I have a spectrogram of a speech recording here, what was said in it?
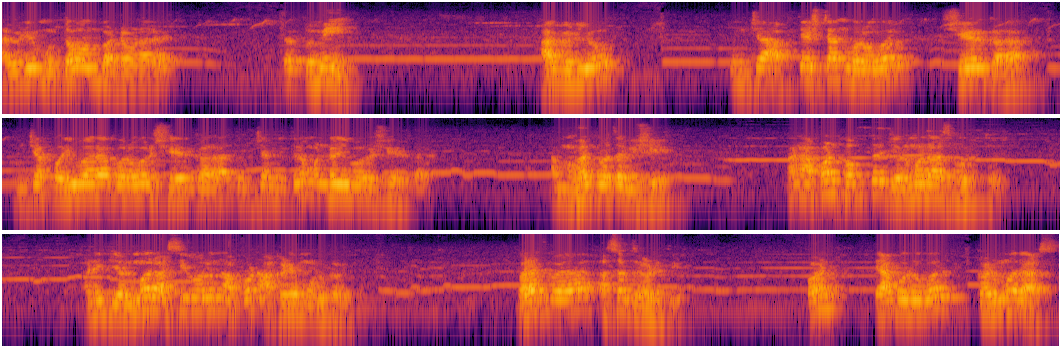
हा व्हिडिओ मुद्दामून पाठवणार आहे. तर तुम्ही हा व्हिडिओ तुमच्या आप्तेष्टांबरोबर शेअर करा तुमच्या परिवाराबरोबर शेअर करा तुमच्या मित्रमंडळीबरोबर शेअर करा. हा महत्त्वाचा विषय कारण आपण फक्त जन्मरास बघतो आणि जन्मराशीवरून आपण आकडेमोड करतो. बऱ्याच वेळा असंच घडते. पण त्याबरोबर कर्मरास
